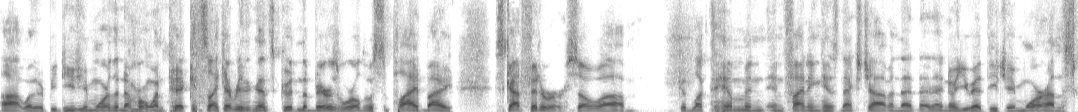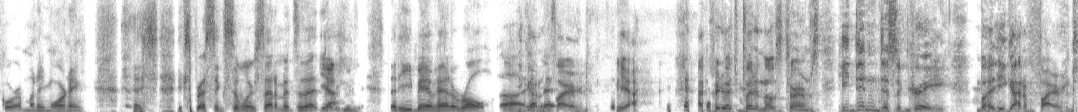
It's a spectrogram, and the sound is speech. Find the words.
uh, whether it be DJ Moore, the number one pick, it's like everything that's good in the Bears world was supplied by Scott Fitterer. So. Um, Good luck to him in, in finding his next job, and that, that I know you had DJ Moore on the score of Monday morning, expressing similar sentiments that Yeah. that, he, that he may have had a role. Uh, He got him that- fired. Yeah. I pretty much put it in those terms. He didn't disagree, but he got him fired.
